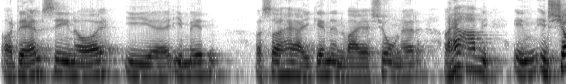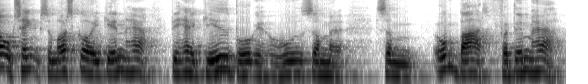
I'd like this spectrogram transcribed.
og det alseende øje i, i midten. Og så her igen en variation af det. Og her har vi en, en sjov ting, som også går igen her. Det her gedebukkehoved, som, øh, som åbenbart for dem her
